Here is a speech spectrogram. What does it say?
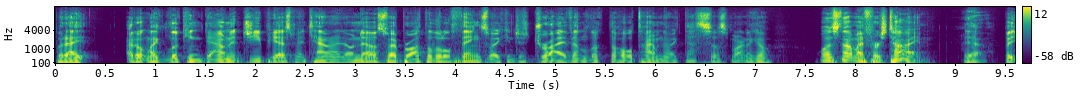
but i I don't like looking down at GPS, a town I don't know. So I brought the little thing so I can just drive and look the whole time. And they're like, that's so smart. And I go, well, it's not my first time. Yeah. But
